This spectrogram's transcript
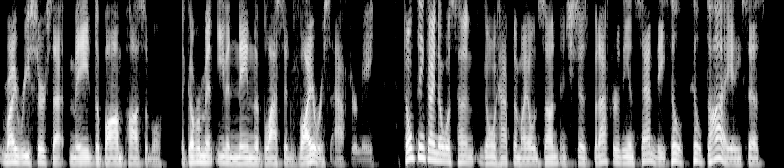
my research that made the bomb possible. The government even named the blasted virus after me. Don't think I know what's going to happen to my own son. And she says, but after the insanity, he'll he'll die. And he says,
